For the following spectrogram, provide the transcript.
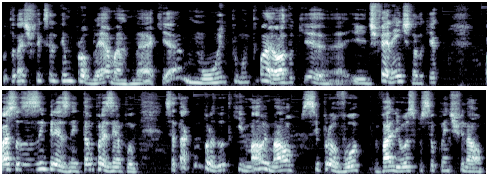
O Netflix ele tem um problema né, que é muito, muito maior do que, é, e diferente né, do que quase todas as empresas. Né? Então, por exemplo, você está com um produto que mal e mal se provou valioso para o seu cliente final.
